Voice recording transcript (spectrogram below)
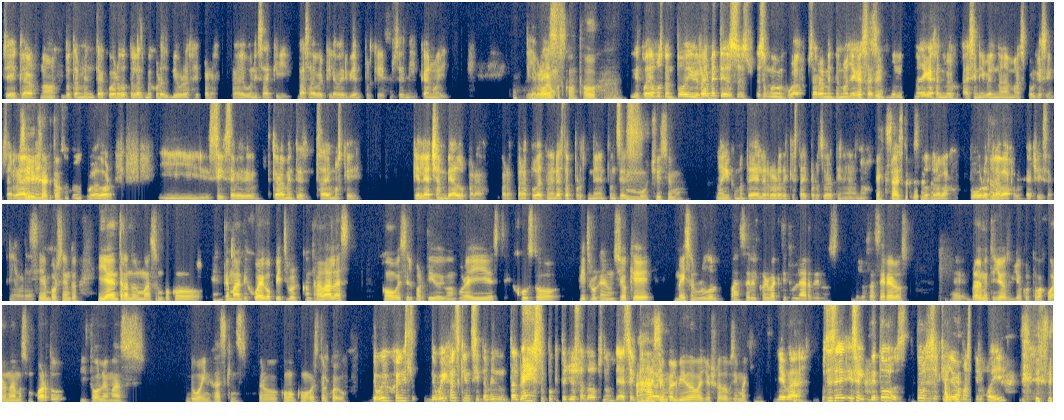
Sí, claro, no, totalmente de acuerdo, todas las mejores vibras ahí para, para Ewan Isaac y vas a ver que le va a ir bien porque pues, es mexicano y y podemos con todo. Y podemos con todo y realmente es, es, un muy buen jugador. O sea, realmente no llegas, a, ese nivel, no llegas a, nivel, a, ese nivel nada más porque sí. O sea, realmente es un buen jugador y sí, se ve, claramente sabemos que, que le ha chambeado para, para, para, poder tener esta oportunidad. Entonces, muchísimo. No hay que cometer el error de que está ahí por suerte ni nada, no. Exacto. puro trabajo, puro trabajo lo que ha hecho Isaac, la verdad. 100%. Y ya entrando más un poco en tema de juego, Pittsburgh contra Dallas ¿Cómo ves el partido, Iván? Por ahí, este, justo Pittsburgh anunció que Mason Rudolph va a ser el quarterback titular de los, de los acereros. Eh, realmente yo, yo creo que va a jugar nada más un cuarto y todo lo demás Dwayne Haskins. Pero ¿cómo, cómo ves tú el juego? De Wayne Haskins y también tal vez un poquito Joshua Dobbs, ¿no? Ya es el que ah, se me olvidó a Joshua Dobbs, imagínate. Lleva, pues es, es, el de todos, todos es el que lleva más tiempo ahí. sí, sí,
